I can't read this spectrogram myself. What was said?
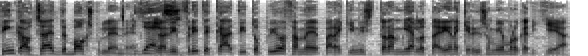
60. think outside the box που λένε. Yes. Δηλαδή βρείτε κάτι το οποίο θα με παρακινήσει τώρα μία λοταρία να κερδίσω μία μονοκατοικία.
